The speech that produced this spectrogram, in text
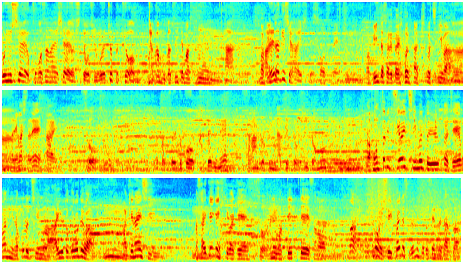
こういう試合をこぼさない試合をしてほしい。俺ちょっと今日は若干ムカついてます、うん。はい。まああれだけ支配して。そうですね。うん。まあビンタされたような気持ちにはうん。なりましたね。はい。そう。やっぱそういうとこ勝てるね。サガン鳥栖になっていってほしいと思う、うん。まあ本当に強いチームというか J1 に残るチームはああいうところではうん。負けないし、まあ最低限引き分けに持っていってその。まあ、うちも一周いっぱいですけどね、今年仙台さんとは。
